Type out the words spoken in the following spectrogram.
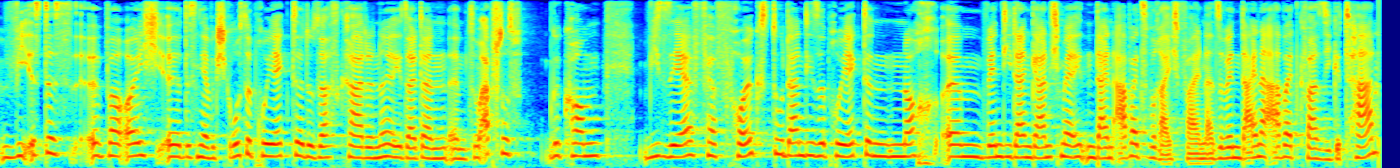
Wie ist es äh, bei euch? Äh, das sind ja wirklich große Projekte. Du sagst gerade, ne, ihr seid dann ähm, zum Abschluss gekommen. Wie sehr verfolgst du dann diese Projekte noch, ähm, wenn die dann gar nicht mehr in deinen Arbeitsbereich fallen? Also wenn deine Arbeit quasi getan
